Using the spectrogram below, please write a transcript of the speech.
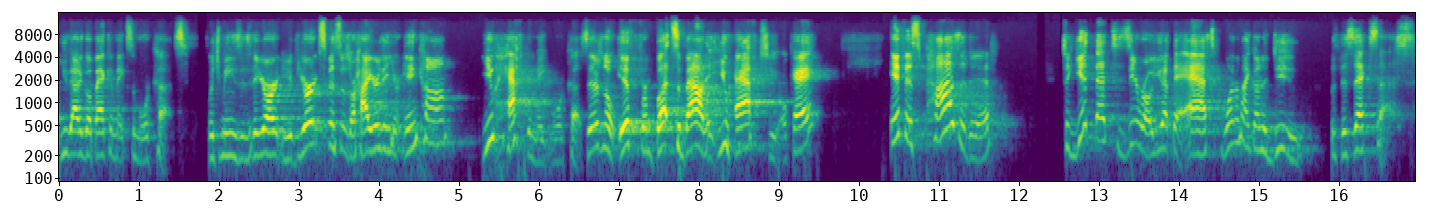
you got to go back and make some more cuts, which means is your, if your expenses are higher than your income, you have to make more cuts. There's no if or buts about it. You have to, okay? If it's positive, to get that to zero, you have to ask, what am I going to do with this excess?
